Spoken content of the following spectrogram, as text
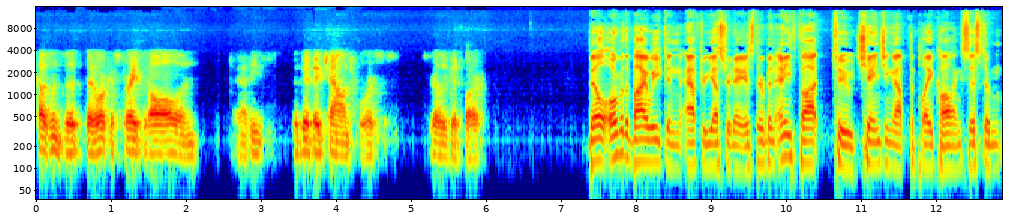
Cousins that, that orchestrates it all, and he's it'll be a big challenge for us. He's a really good player. Bill, over the bye week and after yesterday, has there been any thought to changing up the play calling system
